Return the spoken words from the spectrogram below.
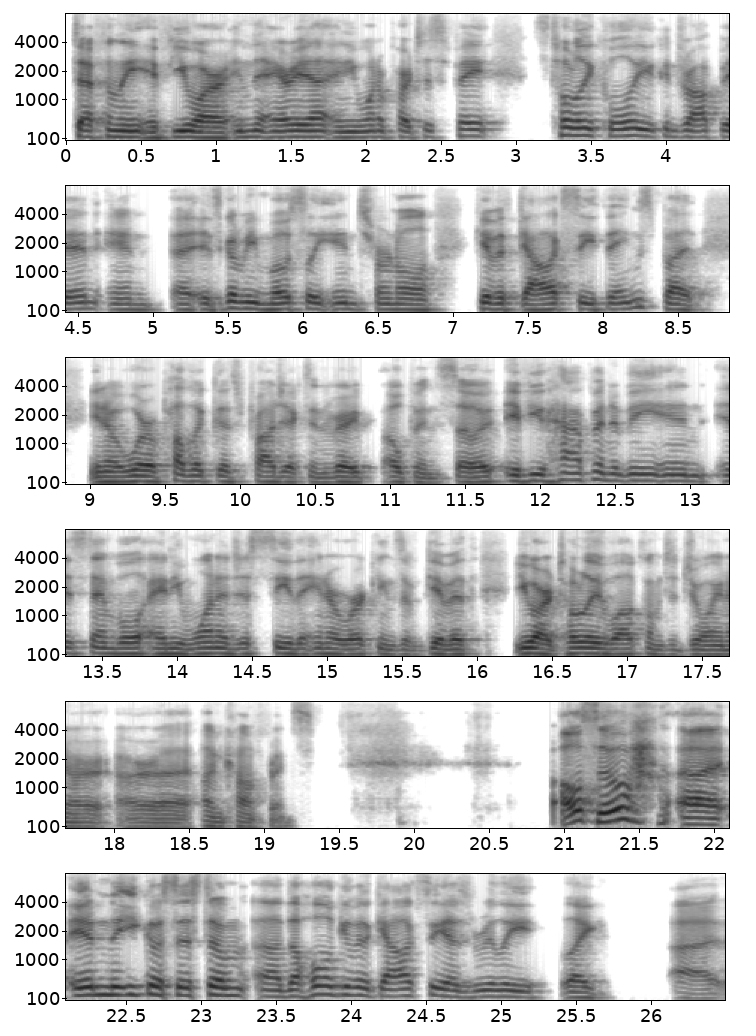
definitely if you are in the area and you want to participate it's totally cool. You can drop in and uh, it's going to be mostly internal giveth galaxy things but you know we're a public goods project and very open. So if you happen to be in istanbul and you want to just see the inner workings of giveth you are totally welcome to join our our uh, unconference. Also uh, in the ecosystem uh, the whole giveth galaxy has really like uh,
